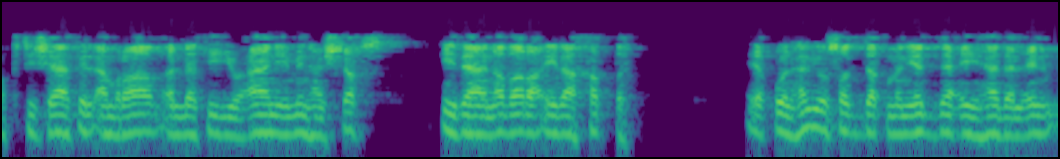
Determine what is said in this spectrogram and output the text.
واكتشاف الأمراض التي يعاني منها الشخص إذا نظر إلى خطه. يقول هل يصدق من يدعي هذا العلم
